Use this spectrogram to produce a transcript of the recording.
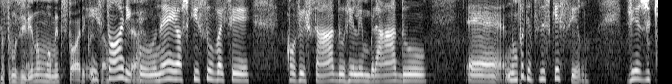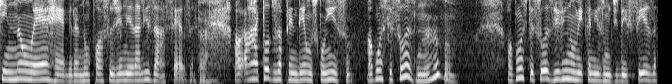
Nós estamos vivendo um momento histórico. Então. Histórico, é. né? Eu acho que isso vai ser conversado, relembrado. É, não podemos esquecê-lo. Vejo que não é regra, não posso generalizar, César. Tá. Ah, todos aprendemos com isso? Algumas pessoas não. Algumas pessoas vivem num mecanismo de defesa,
